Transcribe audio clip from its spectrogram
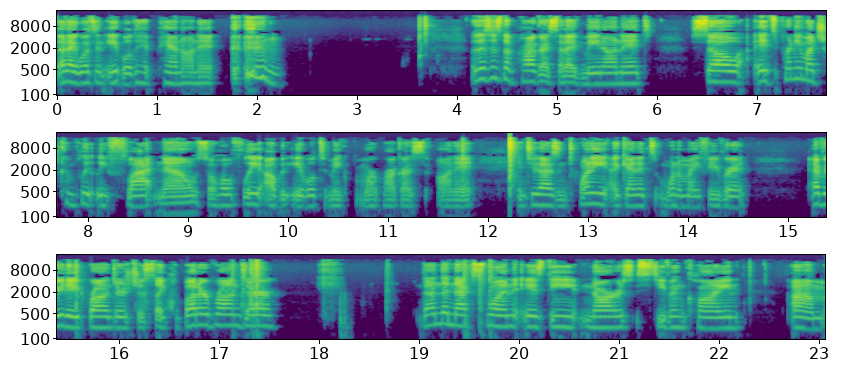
that I wasn't able to hit pan on it. but this is the progress that I've made on it. So it's pretty much completely flat now. So hopefully I'll be able to make more progress on it in 2020. Again, it's one of my favorite everyday bronzers, just like the Butter Bronzer. Then the next one is the NARS Steven Klein um,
